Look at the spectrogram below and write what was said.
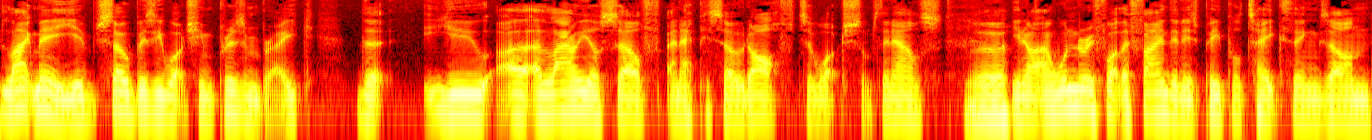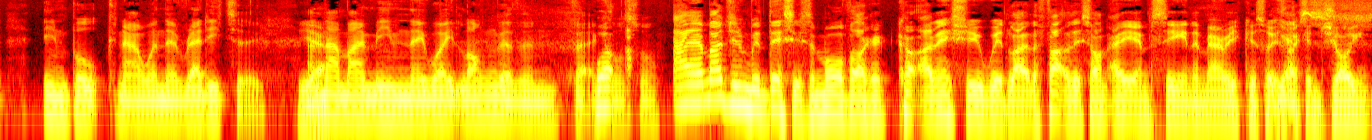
like me, you're so busy watching Prison Break that you uh, allow yourself an episode off to watch something else. Yeah. You know, I wonder if what they're finding is people take things on in bulk now when they're ready to, Yeah. and that might mean they wait longer than Better Well, Call Saul. I imagine with this, it's more of like a, an issue with like the fact that it's on AMC in America, so it's like a joint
